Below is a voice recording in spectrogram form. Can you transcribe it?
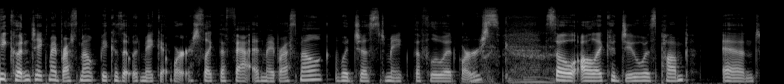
He couldn't take my breast milk because it would make it worse. Like the fat in my breast milk would just make the fluid worse. so all I could do was pump, and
